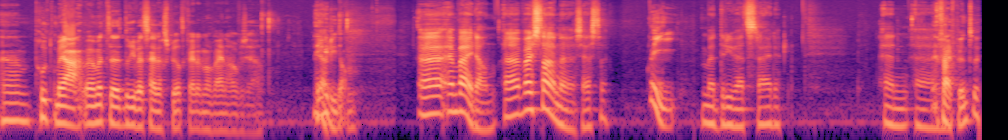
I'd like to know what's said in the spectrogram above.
Ehm, goed, maar ja, we hebben met de drie wedstrijden gespeeld. Kan je daar nog weinig over zeggen. En Ja. jullie dan? Eh, en wij dan? Eh, wij staan eh, zesde Nee, met drie wedstrijden. En eh, en vijf punten.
